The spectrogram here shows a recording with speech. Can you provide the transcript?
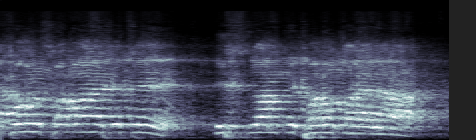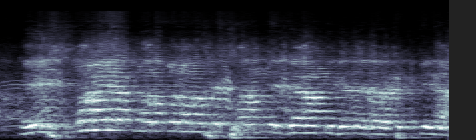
এখন সময় এসেছে, ইসলামকে ক্ষমতায় না। এই ইসলামই একমাত্র মানুষের শান্তির গ্যারান্টি দিতে ঠিক কিনা?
